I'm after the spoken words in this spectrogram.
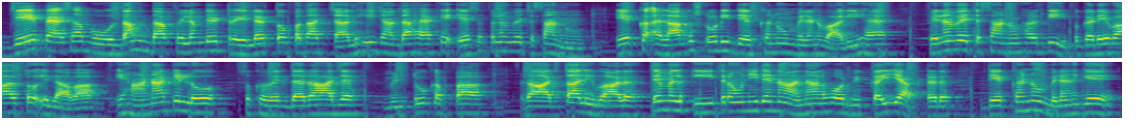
ਜੇ ਪੈਸਾ ਬੋਲਦਾ ਹੁੰਦਾ, ਫਿਲਮ ਦੇ ਟ੍ਰੇਲਰ ਤੋਂ ਪਤਾ ਚੱਲ ਹੀ ਜਾਂਦਾ ਹੈ ਕਿ ਇਸ ਫਿਲਮ ਵਿੱਚ ਸਾਨੂੰ ਇੱਕ ਅਲੱਗ ਸਟੋਰੀ ਦੇਖਣ ਨੂੰ ਮਿਲਣ ਵਾਲੀ ਹੈ। ਫਿਲਮ ਵਿੱਚ ਸਾਨੂੰ ਹਰਦੀਪ ਗਰੇਵਾਲ ਤੋਂ ਇਲਾਵਾ ਇਹਾਨਾ ਢਿੱਲੋਂ, ਸੁਖਵਿੰਦਰ ਰਾਜ, ਮਿੰਟੂ ਕੱਪਾ, ਰਾਜ ਧਾਲੀਵਾਲ ਤੇ ਮਲਕੀਤ ਰੌਣੀ ਦੇ ਨਾਲ-ਨਾਲ ਹੋਰ ਵੀ ਕਈ ਐਕਟਰ ਦੇਖਣ ਨੂੰ ਮਿਲਣਗੇ।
